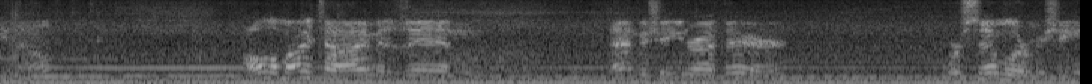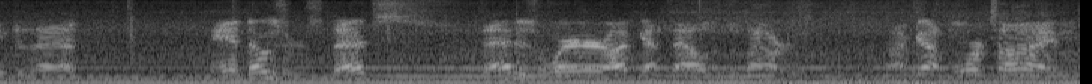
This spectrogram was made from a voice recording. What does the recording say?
You know? All of my time is in that machine right there, or similar machine to that, and dozers. That's, that is where I've got thousands of hours. I've got more time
